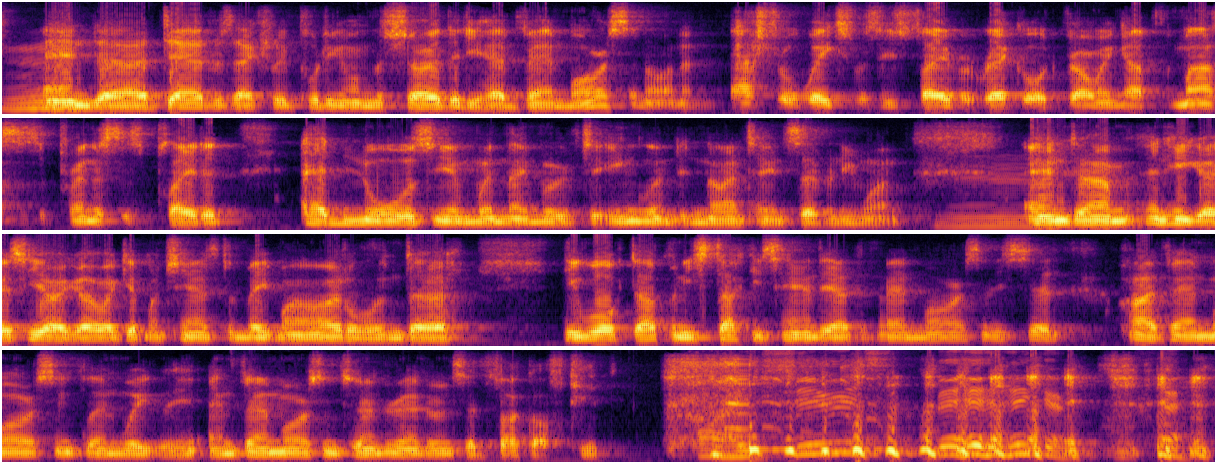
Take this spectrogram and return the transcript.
Mm. And uh, Dad was actually putting on the show that he had Van Morrison on, and Astral Weeks was his favourite record growing up. The Masters Apprentices played it ad nauseum when they moved to England in 1971. Mm. And um, and he goes, "Here I go, I get my chance to meet my idol." And uh, he walked up and he stuck his hand out to Van Morrison. He said, "Hi, Van Morrison, Glenn Wheatley." And Van Morrison turned around and said, "Fuck off, kid." Oh, are you serious? Fair dinkum.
